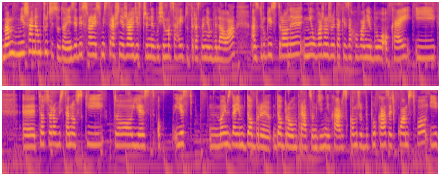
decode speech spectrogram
Mam mieszane uczucie co do niej. Z jednej strony jest mi strasznie żal dziewczyny, bo się masa hejtu teraz na nią wylała, a z drugiej strony nie uważam, żeby takie zachowanie było ok i e, to, co robi Stanowski, to jest, jest moim zdaniem dobry, dobrą pracą dziennikarską, żeby pokazać kłamstwo i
